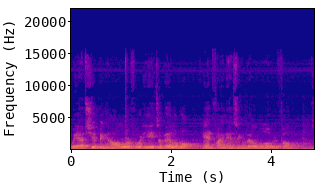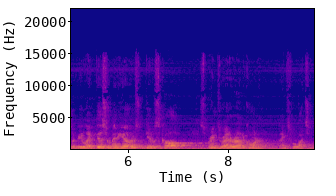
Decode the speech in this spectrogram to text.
We have shipping in all lower 48s available and financing available over the phone. So if you like this or many others, give us a call. Spring's right around the corner. Thanks for watching.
